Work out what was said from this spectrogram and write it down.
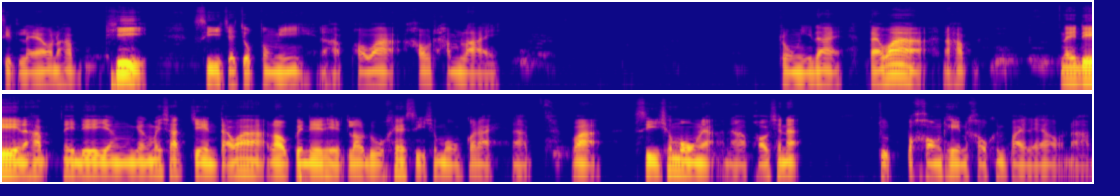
สิทธิ์แล้วนะครับที่ 4 จะจบตรงนี้นะครับ เพราะว่าเขาทำลาย ตรงนี้ได้ แต่ว่านะครับในเดย์นะครับในเดย์ยังยังไม่ชัดเจน แต่ว่าเราเป็นเดย์เทรดเราดูแค่ 4 ชั่วโมงก็ได้นะครับ ว่า 4 ชั่วโมงเนี่ยนะครับเขาชนะจุดประคองเทรนเขาขึ้นไปแล้วนะครับ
